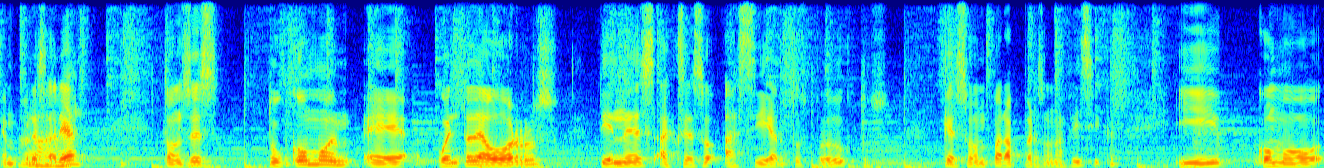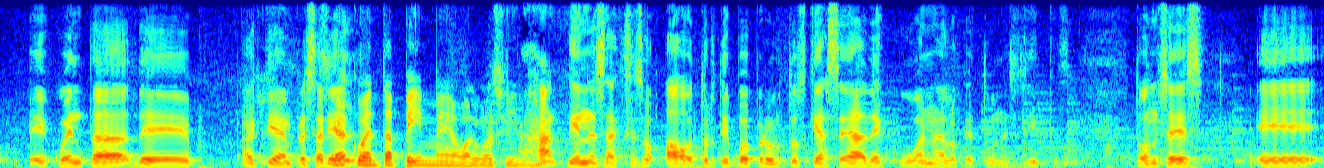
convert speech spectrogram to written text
empresarial. Entonces, tú como em, eh, cuenta de ahorros tienes acceso a ciertos productos que son para persona física. Y como cuenta de actividad empresarial. Sí, cuenta pyme o algo así. Ajá, tienes acceso a otro tipo de productos que ya se adecúan a lo que tú necesitas. Entonces, eh,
